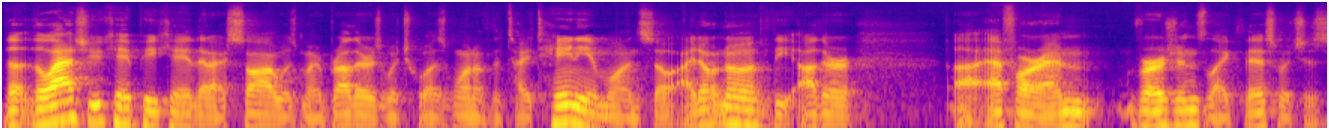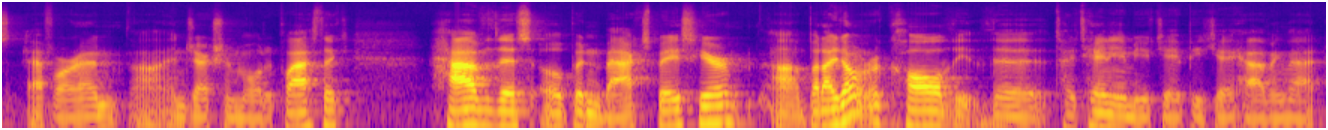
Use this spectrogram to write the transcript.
the, the last UKPK that I saw was my brother's, which was one of the titanium ones. So I don't know if the other uh, FRN versions like this, which is FRN, uh, injection molded plastic, have this open backspace here, uh, but I don't recall the, the titanium UKPK having that.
